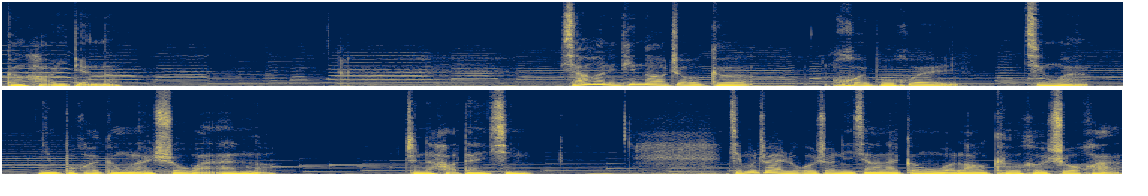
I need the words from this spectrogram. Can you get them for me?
更好一点呢？想和你听到这首歌，会不会今晚？你不会跟我来说晚安了，真的好担心。节目之外，如果说你想要来跟我唠嗑和说话，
